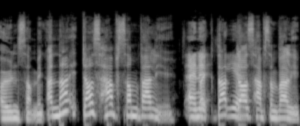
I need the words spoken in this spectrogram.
own something. And that does have some value. And like it- that yeah. does have some value.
